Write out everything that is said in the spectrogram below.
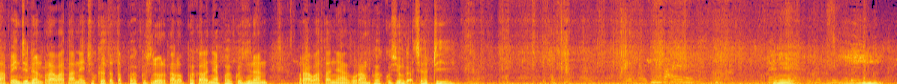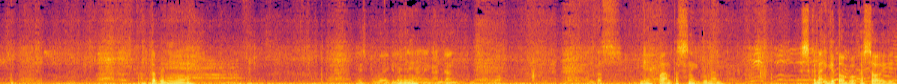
Tapi jenengan perawatannya juga tetap bagus lur. Kalau bakalnya bagus jenengan perawatannya kurang bagus ya nggak jadi. Nih. Mantap ini. Wis dua iki Ini. lagi nang kandang insyaallah. Pantes. Nggih, pantes nih punan. Wis kena iki tombol kesel iki.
